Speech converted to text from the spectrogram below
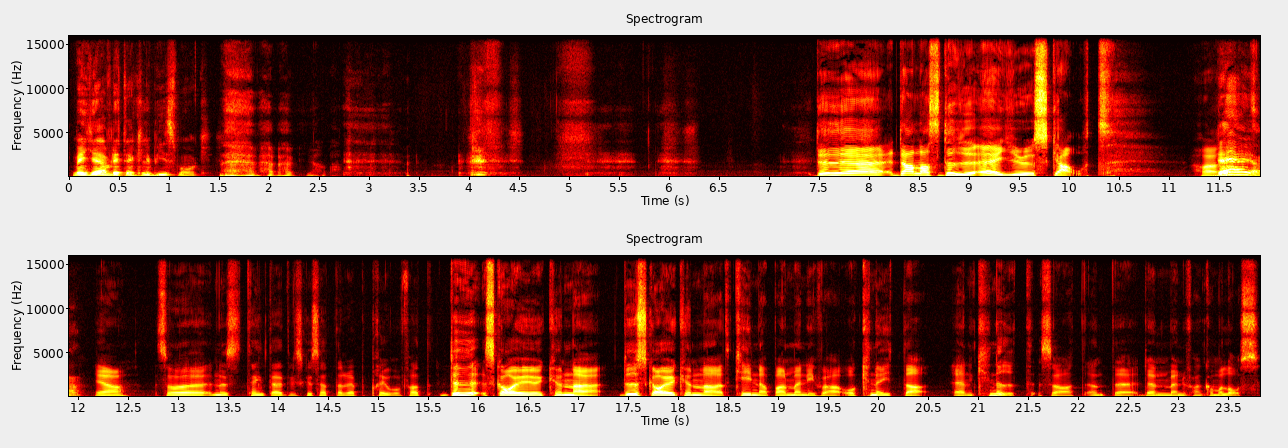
Med en jävligt äcklig bismak. Du, eh, Dallas, du är ju scout. Har jag Det hört. är jag. Ja, så eh, nu tänkte jag att vi skulle sätta det på prov. För att du ska ju kunna, du ska ju kunna kidnappa en människa och knyta en knut så att inte den människan kommer loss.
